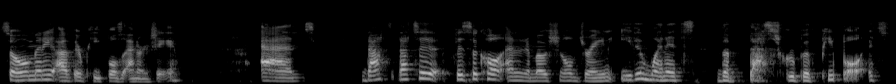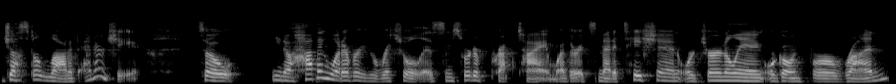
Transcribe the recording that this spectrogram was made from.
so many other people's energy. And that's that's a physical and an emotional drain even when it's the best group of people. It's just a lot of energy. So you know, having whatever your ritual is, some sort of prep time, whether it's meditation or journaling or going for a run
